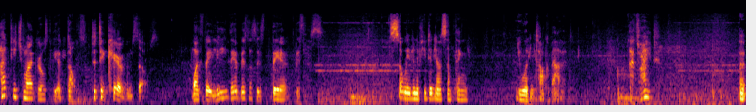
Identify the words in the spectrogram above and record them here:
I teach my girls to be adults, to take care of themselves. Once they leave, their business is their business. So even if you did know something, you wouldn't talk about it? That's right. But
